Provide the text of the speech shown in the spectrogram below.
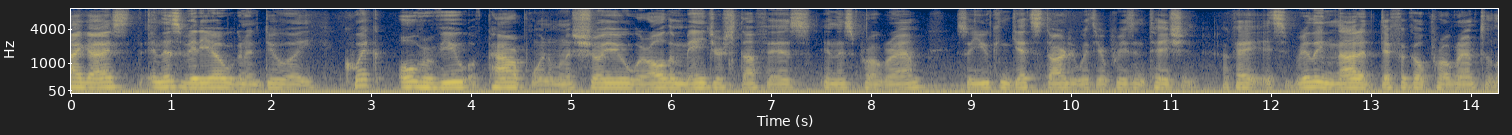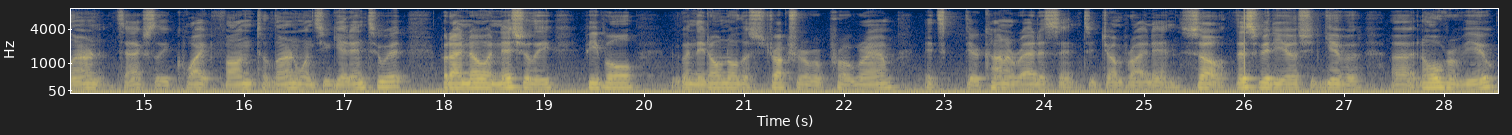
Hi guys, in this video we're going to do a quick overview of PowerPoint. I'm going to show you where all the major stuff is in this program so you can get started with your presentation. Okay, it's really not a difficult program to learn. It's actually quite fun to learn once you get into it. But I know initially people when they don't know the structure of a program it's they're kind of reticent to jump right in so this video should give a, uh, an overview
